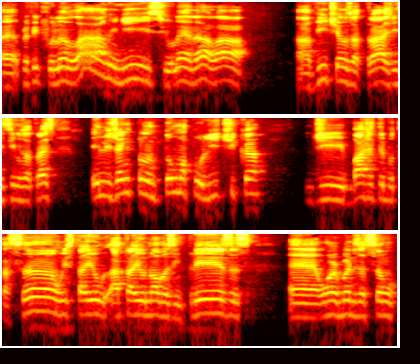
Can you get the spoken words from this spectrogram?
é, o prefeito Furlan, lá no início, né, lá há 20 anos atrás, 25 anos atrás, ele já implantou uma política de baixa tributação, extraiu, atraiu novas empresas, é, uma urbanização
